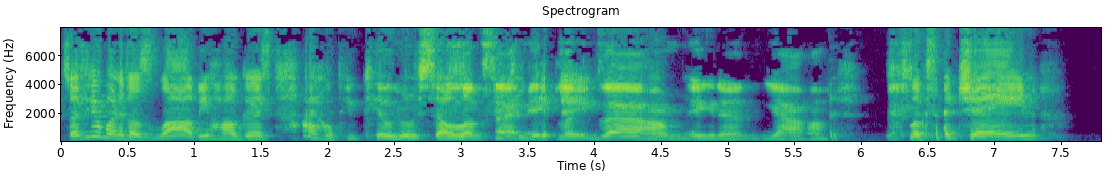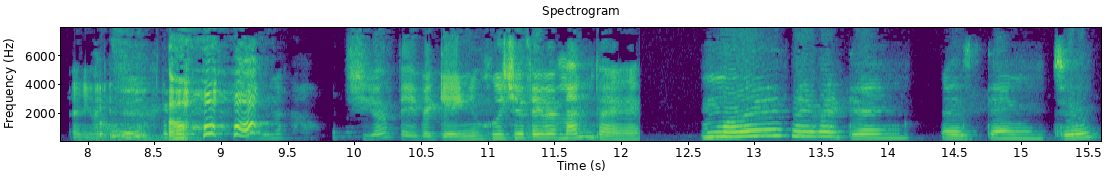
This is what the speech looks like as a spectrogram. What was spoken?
So if you're one of those lobby hoggers, I hope you kill yourself. Looks at in looks at um Aiden. Yeah. Looks at Jayne. Anyways, Oh. what's your favorite gang? Who's your favorite member? My favorite gang is Gang Two.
